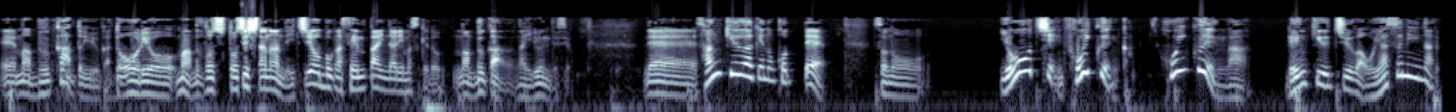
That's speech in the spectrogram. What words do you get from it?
えー、まあ、部下というか同僚、まあ、年、年下なんで、一応僕が先輩になりますけど、まあ、部下がいるんですよ。で、産休明けの子って、その、幼稚園、保育園か。保育園が連休中はお休みになる。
